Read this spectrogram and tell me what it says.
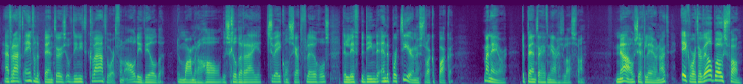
Hij vraagt een van de Panthers of die niet kwaad wordt van al die wilde. De marmeren hal, de schilderijen, twee concertvleugels, de liftbediende en de portier in hun strakke pakken. Maar nee hoor, de Panther heeft nergens last van. Nou, zegt Leonard, ik word er wel boos van.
